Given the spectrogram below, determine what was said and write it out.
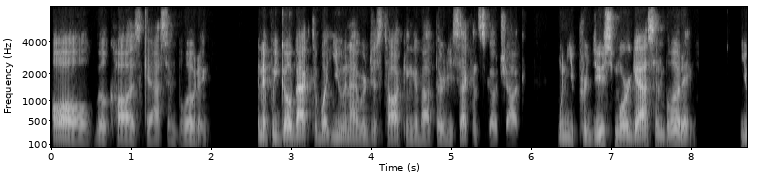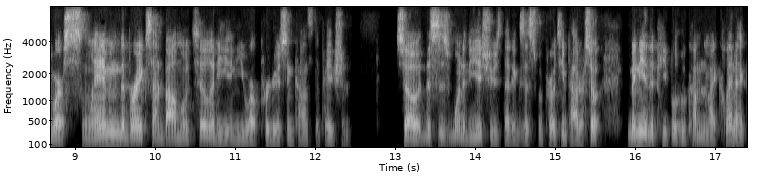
all will cause gas and bloating. And if we go back to what you and I were just talking about 30 seconds ago, Chuck, when you produce more gas and bloating, you are slamming the brakes on bowel motility and you are producing constipation. So, this is one of the issues that exists with protein powder. So, many of the people who come to my clinic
